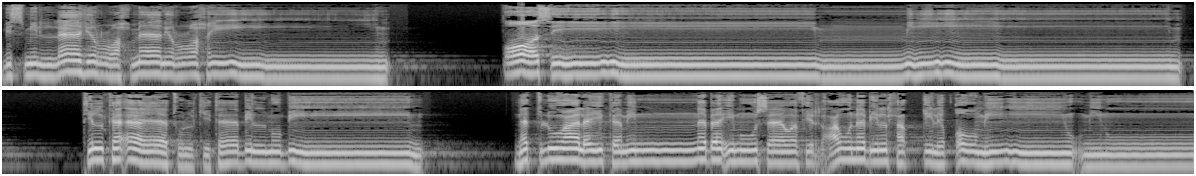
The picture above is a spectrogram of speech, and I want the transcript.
بسم الله الرحمن الرحيم. طاسيم. تلك آيات الكتاب المبين. نتلو عليك من نبأ موسى وفرعون بالحق لقوم يؤمنون.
